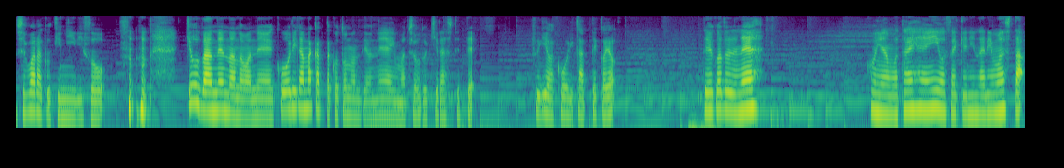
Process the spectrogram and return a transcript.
しばらく気に入りそう。今日残念なのはね、氷がなかったことなんだよね。今ちょうど切らしてて。次は氷買ってこよう。ということでね、今夜も大変いいお酒になりました。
